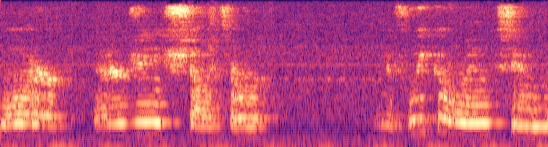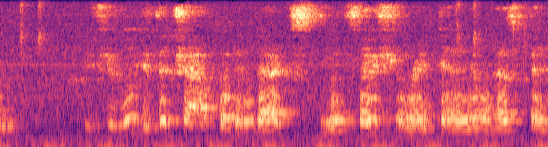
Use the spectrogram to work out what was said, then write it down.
water, energy, shelter. And if we go into, if you look at the Chapwood Index, the inflation rate, Daniel, has been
